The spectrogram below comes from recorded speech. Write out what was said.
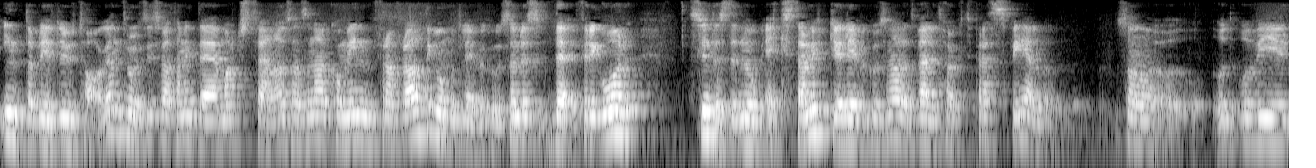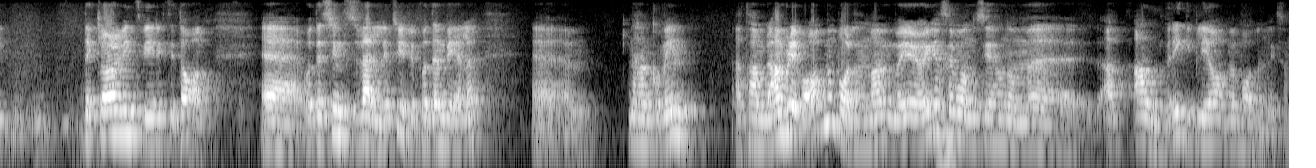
inte har blivit uttagen, troligtvis för att han inte är matchtränare. Och sen så när han kom in, framförallt igår mot Leverkusen. Det, det, för igår syntes det nog extra mycket. Leverkusen hade ett väldigt högt pressspel. Så, och, och vi, det klarade vi inte vi riktigt av. Eh, och det syntes väldigt tydligt på Dembele eh, när han kom in. Att han, han blev av med bollen. Man, jag är ganska van att se honom eh, att aldrig bli av med bollen. Liksom.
